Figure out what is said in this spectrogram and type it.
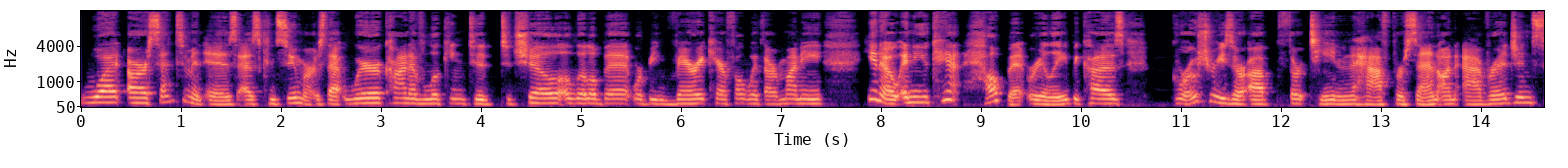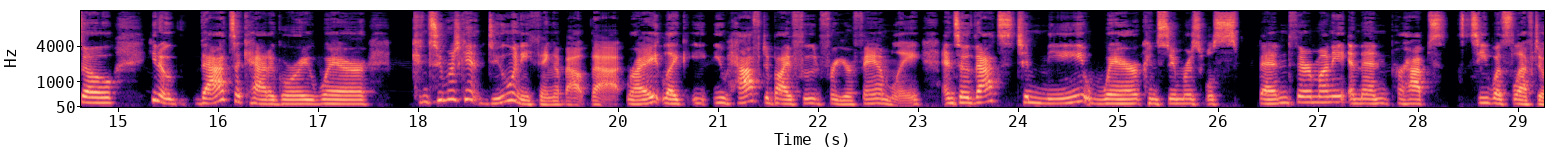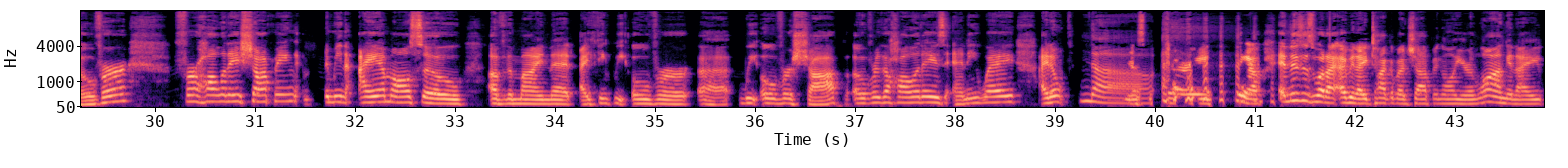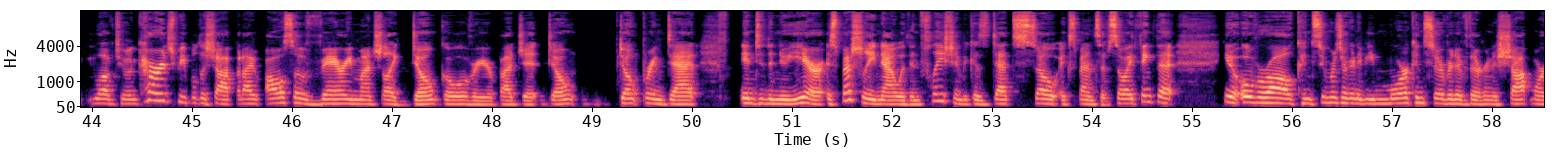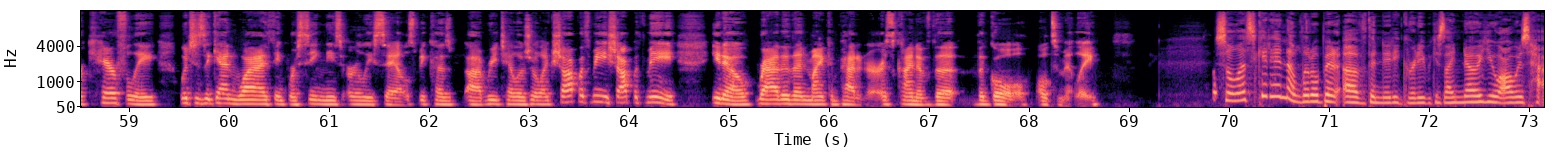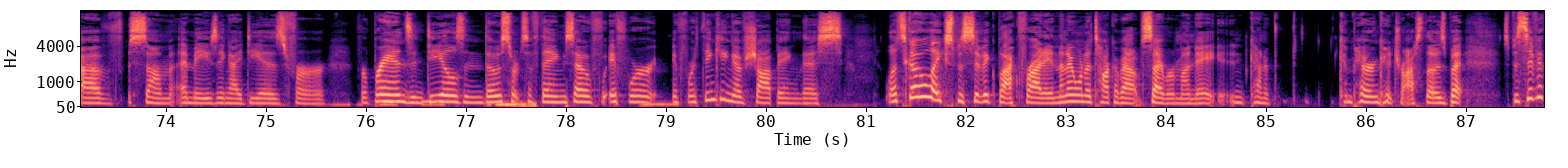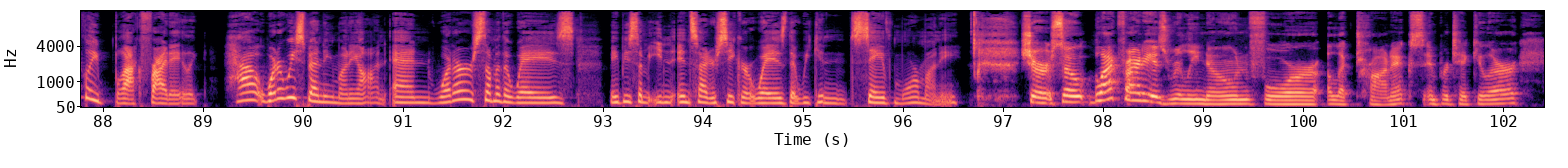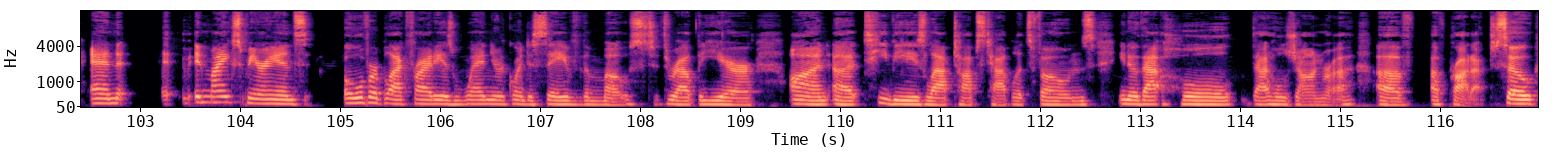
what our sentiment is as consumers that we're kind of looking to to chill a little bit we're being very careful with our money you know and you can't help it really because groceries are up 13.5% on average and so you know that's a category where consumers can't do anything about that, right? Like you have to buy food for your family. And so that's to me where consumers will spend their money and then perhaps see what's left over for holiday shopping. I mean, I am also of the mind that I think we over uh, we over shop over the holidays anyway. I don't no necessarily, you know. And this is what I, I mean. I talk about shopping all year long, and I love to encourage people to shop, but I also very much like don't go over your budget. Don't don't bring debt into the new year, especially now with inflation because debt's so expensive. So I think that, you know, overall consumers are going to be more conservative. They're going to shop more carefully, which is again why I think we're seeing these early sales because uh, retailers are like, shop with me, shop with me, you know, rather than my competitor is kind of the the goal ultimately. So let's get in a little bit of the nitty gritty because I know you always have some amazing ideas for for brands and mm-hmm. deals and those sorts of things. So if, if we're if we're thinking of shopping this, let's go like specific Black Friday, and then I want to talk about Cyber Monday and kind of compare and contrast those. But specifically Black Friday, like how what are we spending money on, and what are some of the ways maybe some in- insider secret ways that we can save more money? Sure. So Black Friday is really known for electronics in particular. And in my experience, over Black Friday is when you're going to save the most throughout the year on uh, TVs, laptops, tablets, phones. You know that whole that whole genre of of product. So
